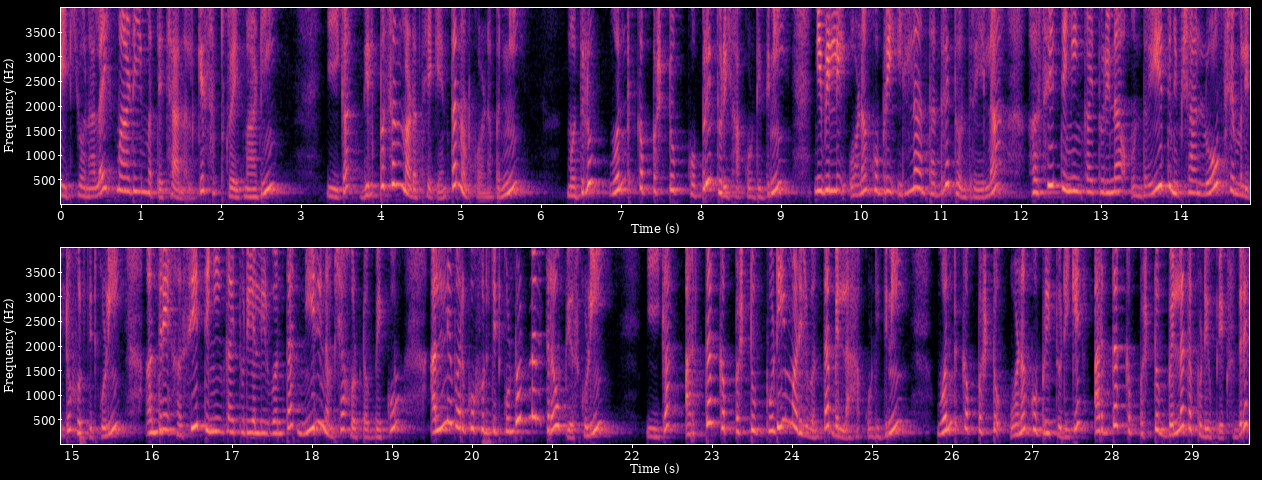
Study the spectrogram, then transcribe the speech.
ವಿಡಿಯೋನ ಲೈಕ್ ಮಾಡಿ ಮತ್ತು ಚಾನಲ್ಗೆ ಸಬ್ಸ್ಕ್ರೈಬ್ ಮಾಡಿ. ಈಗ ದಿಲ್ಪಸಂದ್ ಮಾಡೋದು ಹೇಗೆ ಅಂತ ನೋಡ್ಕೊಳ್ಳೋಣ ಬನ್ನಿ. ಮೊದಲು ಒಂದು ಕಪ್ಪಷ್ಟು ಕೊಬ್ಬರಿ ತುರಿ ಹಾಕ್ಕೊಂಡಿದ್ದೀನಿ. ನೀವಿಲ್ಲಿ ಒಣ ಕೊಬ್ಬರಿ ಇಲ್ಲ ಅಂತಂದರೆ ತೊಂದರೆ ಇಲ್ಲ. ಹಸಿ ತೆಂಗಿನಕಾಯಿ ತುರಿನ ಒಂದು ಐದು ನಿಮಿಷ ಲೋ ಫ್ಲೇಮಲ್ಲಿಟ್ಟು ಹುರಿದಿಟ್ಕೊಳ್ಳಿ. ಅಂದರೆ ಹಸಿ ತೆಂಗಿನಕಾಯಿ ತುರಿಯಲ್ಲಿರುವಂಥ ನೀರಿನಂಶ ಹೊರಟೋಗಬೇಕು. ಅಲ್ಲಿವರೆಗೂ ಹುರಿದಿಟ್ಕೊಂಡು ನಂತರ ಉಪಯೋಗಿಸ್ಕೊಳ್ಳಿ. ಈಗ ಅರ್ಧ ಕಪ್ಪಷ್ಟು ಪುಡಿ ಮಾಡಿರುವಂಥ ಬೆಲ್ಲ ಹಾಕ್ಕೊಂಡಿದ್ದೀನಿ ಒಂದು ಕಪ್ಪಷ್ಟು ಒಣ ಕೊಬ್ಬರಿ ತುರಿಗೆ, ಅರ್ಧ ಕಪ್ಪಷ್ಟು ಬೆಲ್ಲದ ಪುಡಿ ಉಪಯೋಗಿಸಿದ್ರೆ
